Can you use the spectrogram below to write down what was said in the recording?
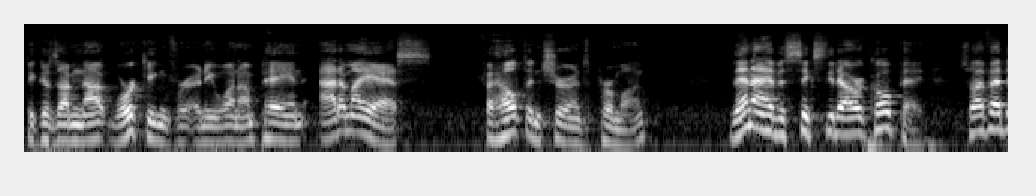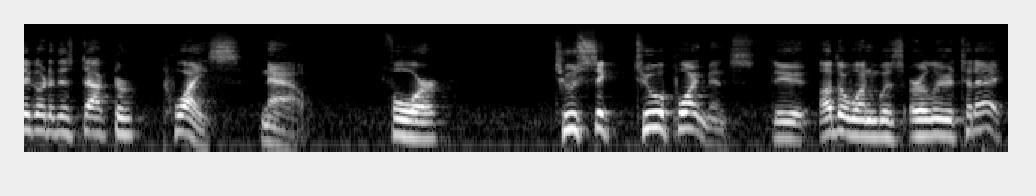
because I'm not working for anyone. I'm paying out of my ass for health insurance per month. Then I have a $60 copay. So I've had to go to this doctor twice now for two sick, two appointments. The other one was earlier today.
